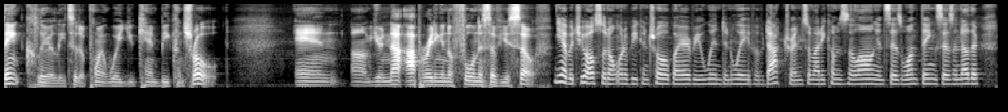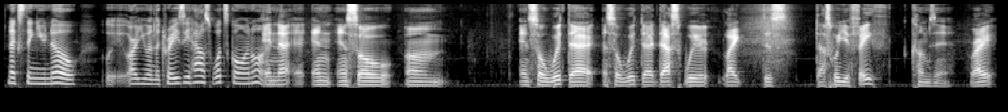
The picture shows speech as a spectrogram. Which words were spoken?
think clearly to the point where you can be controlled and um, you're not operating in the fullness of yourself Yeah, but you also don't want to be controlled by every wind and wave of doctrine. Somebody comes along and says one thing, says another. Next thing you know, are you in the crazy house? What's going on? and that and and so um and so with that and so with that that's where like this that's where your faith comes in right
